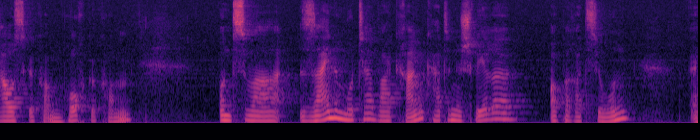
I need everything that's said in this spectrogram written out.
rausgekommen, hochgekommen. Und zwar, seine Mutter war krank, hatte eine schwere Operation, äh,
